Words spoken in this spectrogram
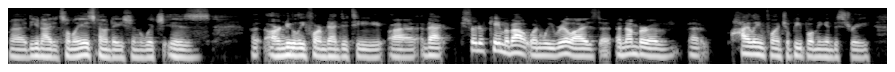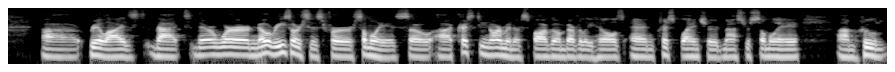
uh, the United Sommeliers Foundation, which is uh, our newly formed entity uh, that sort of came about when we realized a, a number of uh, highly influential people in the industry uh, realized that there were no resources for sommeliers. So uh, Christy Norman of Spago in Beverly Hills and Chris Blanchard, master sommelier, um, who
